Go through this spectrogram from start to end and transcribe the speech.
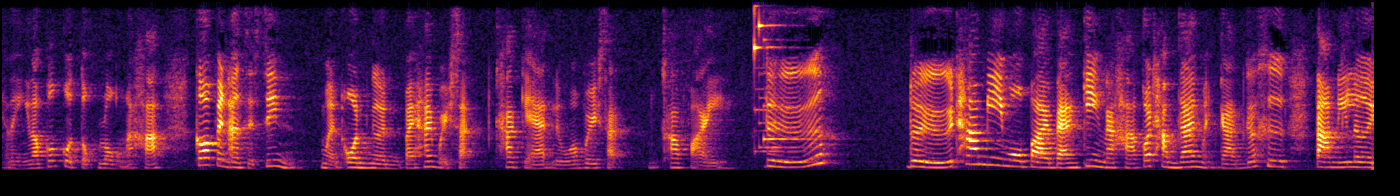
อะไรอย่างนี้เราก็กดตกลงนะคะ ก็เป็นอันเสร็จสิ้นเหมือนโอนเงินไปให้บริษัทค่าแก๊สหรือว่าบริษัทค่าไฟ หรือหรือถ้ามีโมบายแบงกิ้งนะคะ ก็ทำได้เหมือนกันก็คือตามนี้เลย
